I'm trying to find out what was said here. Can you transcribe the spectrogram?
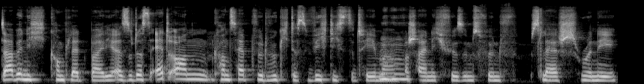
da bin ich komplett bei dir. Also das Add-on-Konzept wird wirklich das wichtigste Thema mhm. wahrscheinlich für Sims 5 slash René,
